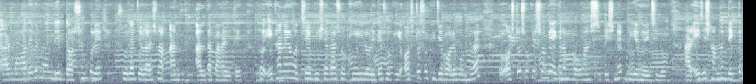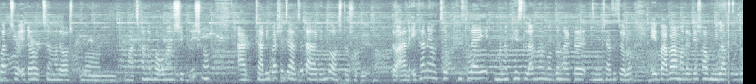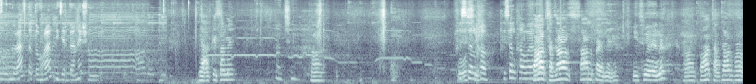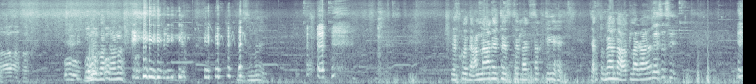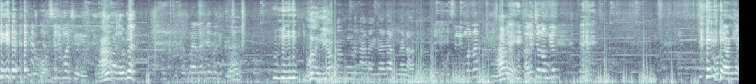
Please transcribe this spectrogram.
আর মহাদেবের মন্দির দর্শন করে সোজা চলে আসলাম আলতা পাহাড়িতে। তো এখানে হচ্ছে বিশাখা সখী, ললিতা সখী অষ্টসখী যে বলে বন্ধুরা, তো অষ্টসখীর সঙ্গে এখানে ভগবান শ্রীকৃষ্ণের বিয়ে হয়েছিল। আর এই যে সামনে দেখতে পাচ্ছ, এটা হচ্ছে আমাদের মাঝখানে ভগবান শ্রীকৃষ্ণ। আর চারিপাশে যে আছে তারা কিন্তু অষ্টসখী তো আর এখানে হচ্ছে ফিসলাই মানে ফিসলানোর মতন একটা জিনিস আছে চলো এই বাবা আমাদেরকে সব মিলা পড়বে বন্ধুরা তো তোমরা নিজের কানে শুনো यहाँ के समय আচ্ছা हाँ, ফিসল খাও ফিসল খাও पाँच हजार साल पहले इसमें है ना हाँ पाँच हजार बार हाँ हाँ हाँ ओ भूल बताना इसमें इसको ध्यान ना दे तो इससे लग सकती है। जब तुम्हें ना हाथ लगाया। कैसे से तो बहुत से हाँ? इसको पहले देखो दिखा। हाँ। वो ये मूड ना लग जाएगा ना बहुत स्लिमर ना हाँ। चलो अंकल। उठे अंकल।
